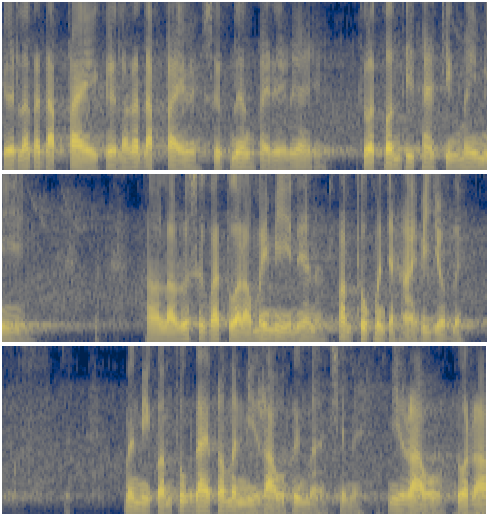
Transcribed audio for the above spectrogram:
เกิดแล้วก็ดับไป เกิดแล้วก็ดับไปสืบเนื่องไปเรื่อยๆ ตัวตนที่แท้จริงไม่มีพอเรารู้สึกว่าตัวเราไม่มีเนี่ยนะความทุกข์มันจะหายไปเยอะเลย มันมีความทุกข์ได้เพราะมันมีเราขึ้นมาใช่ไหมมีเราตัวเรา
